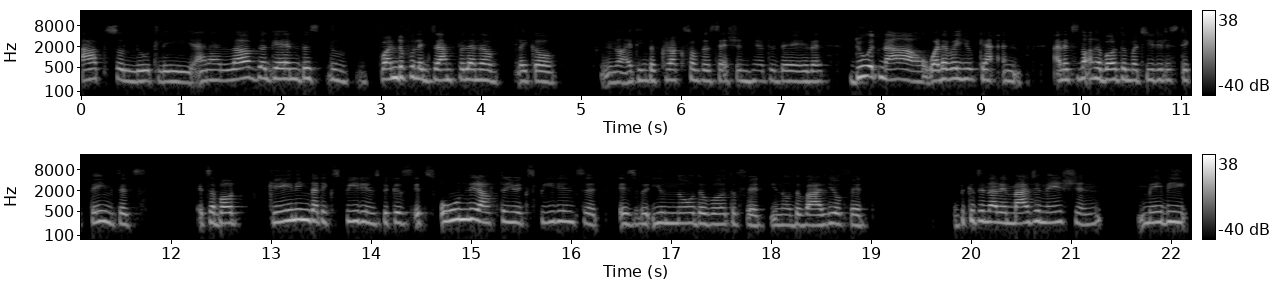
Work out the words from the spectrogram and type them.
absolutely and i loved again this the wonderful example and a like a you know i think the crux of the session here today that do it now whatever you can and it's not about the materialistic things. It's it's about gaining that experience because it's only after you experience it is you know the worth of it you know the value of it. Because in our imagination maybe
